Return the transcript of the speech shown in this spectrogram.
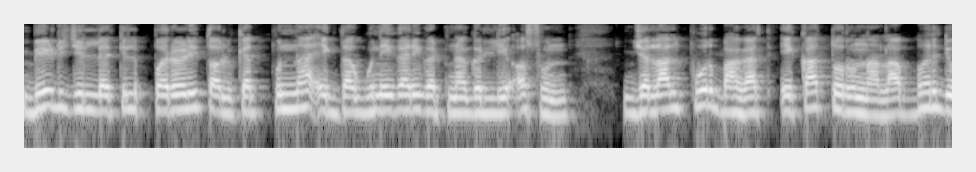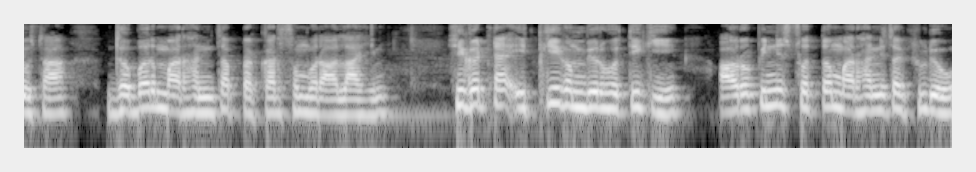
बीड जिल्ह्यातील परळी तालुक्यात पुन्हा एकदा गुन्हेगारी घटना घडली असून जलालपूर भागात एका तरुणाला भर दिवसा जबर मारहाणीचा प्रकार समोर आला आहे. ही घटना इतकी गंभीर होती की आरोपींनी स्वतः मारहाणीचा व्हिडिओ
